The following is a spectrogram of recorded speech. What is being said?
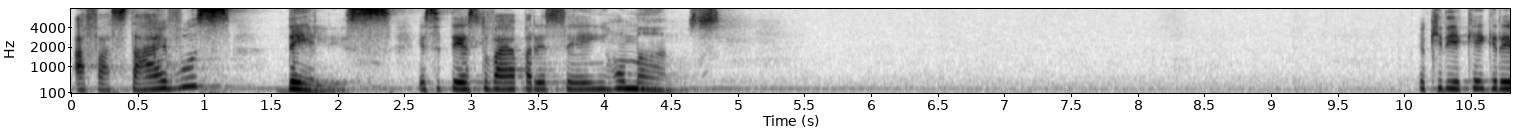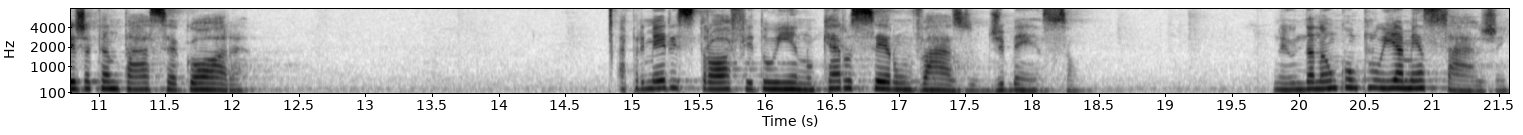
Afastai-vos deles. Esse texto vai aparecer em Romanos. Eu queria que a igreja cantasse agora a primeira estrofe do hino, Quero ser um vaso de bênção. Eu ainda não concluí a mensagem.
